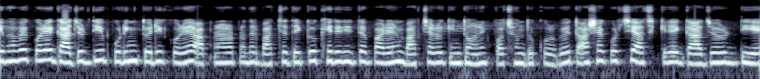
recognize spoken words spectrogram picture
এভাবে করে গাজর দিয়ে পুডিং তৈরি করে আপনারা আপনাদের বাচ্চাদেরকেও খেতে দিতে পারেন। বাচ্চারাও কিন্তু অনেক পছন্দ করবে। তো আশা করছি আজকের গাজর দিয়ে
